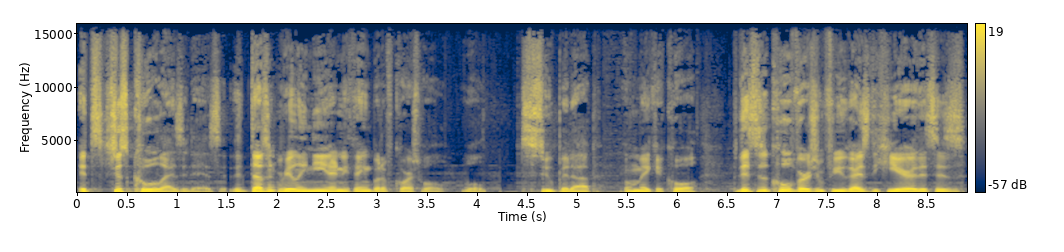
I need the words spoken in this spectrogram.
it's just cool as it is. It doesn't really need anything, but of course we'll we'll soup it up. We'll make it cool. But this is a cool version for you guys to hear. This is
